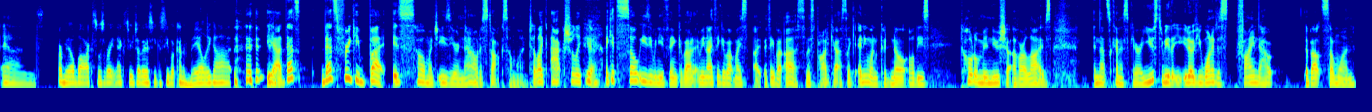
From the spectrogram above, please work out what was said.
and our mailbox was right next to each other, so you could see what kind of mail he got. yeah, that's that's freaky, but it's so much easier now to stalk someone. To like actually, Yeah. like it's so easy when you think about it. I mean, I think about my, I think about us, this podcast. Like anyone could know all these total minutia of our lives, and that's kind of scary. It used to be that you know if you wanted to find out about someone,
